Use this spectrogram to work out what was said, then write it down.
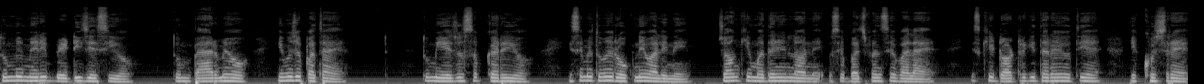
तुम भी मेरी बेटी जैसी हो, तुम पैर में हो, ये मुझे पता है। तुम ये जो सब कर रही हो, इसे मैं तुम्हें रोकने वाली नहीं। जोंग की मदर इन लॉ ने उसे बचपन से बोला है। इसकी डॉटर की तरह ही होती है, ये खुश रहे,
